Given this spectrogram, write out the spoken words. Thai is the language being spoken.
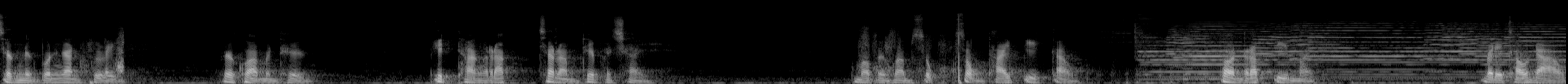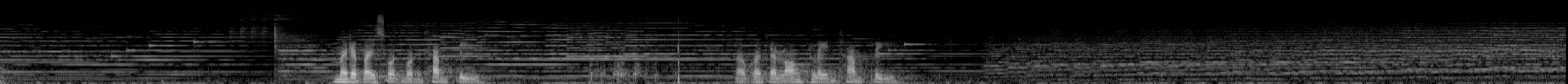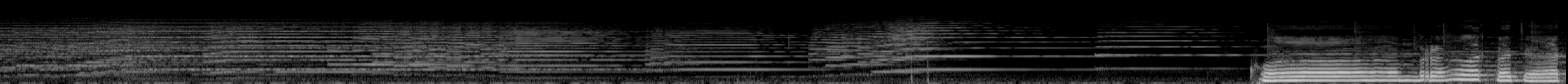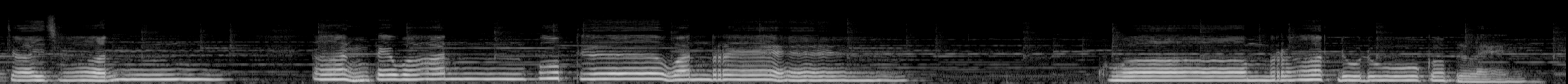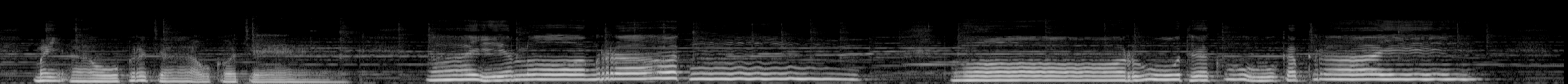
ซึ่งหนึ่งผลงานเพลง เพื่อความบันเทิง ผิดทางรักชรัมเทพชัยมอบเป็นความสุขส่งท้ายปีเก่า ต้อนรับปีใหม่ ไม่ได้เขาดาว ไม่ได้ไปสวดมนต์ข้ามปี เราก็จะร้องเพลงข้ามปี ความรักประจากใจฉัน ตั้งแต่วันพบเธอวันแรก ความรักดูดูก็แปลก ไม่เอาพระเจ้าก็แจกให้ลองรักพอ ธอคู่กับใคร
